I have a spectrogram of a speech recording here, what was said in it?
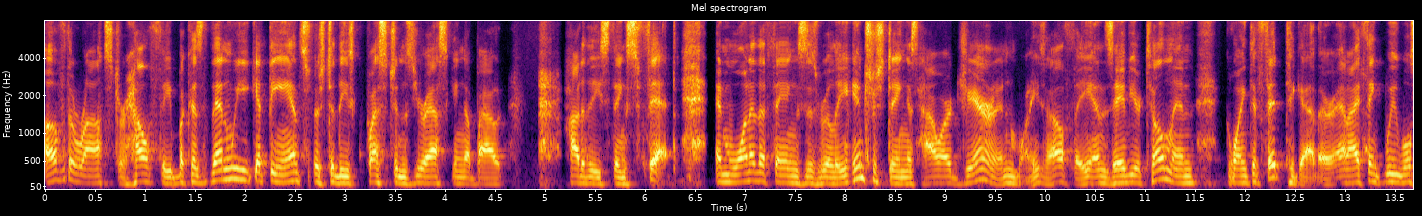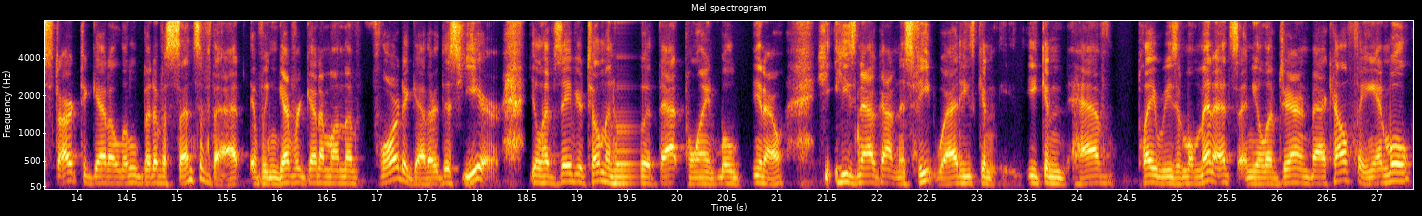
of the roster healthy because then we get the answers to these questions you're asking about how do these things fit? And one of the things is really interesting is how are Jaren, when he's healthy, and Xavier Tillman going to fit together? And I think we will start to get a little bit of a sense of that if we can ever get them on the floor together this year. You'll have Xavier Tillman, who at that point will, you know, he, he's now gotten his feet wet. He's can he can have play reasonable minutes and you'll have Jaren back healthy and we'll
